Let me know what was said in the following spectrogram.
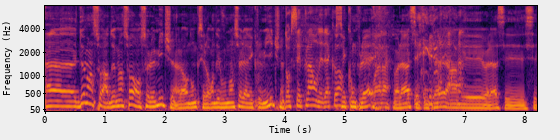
Euh, demain soir, demain soir, on reçoit le Mitch. Alors donc c'est le rendez-vous mensuel avec le Mitch. Donc c'est plein, on est d'accord C'est complet. Voilà. Voilà, c'est complet. hein, mais voilà, c'est c'est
